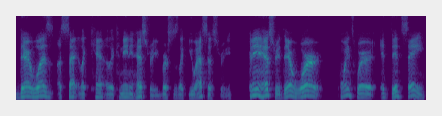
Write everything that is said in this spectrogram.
there was a set like can, like Canadian history versus like US history Canadian history there were points where it did say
